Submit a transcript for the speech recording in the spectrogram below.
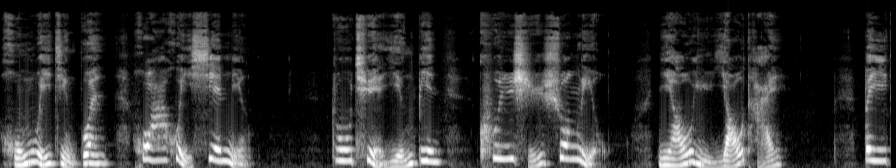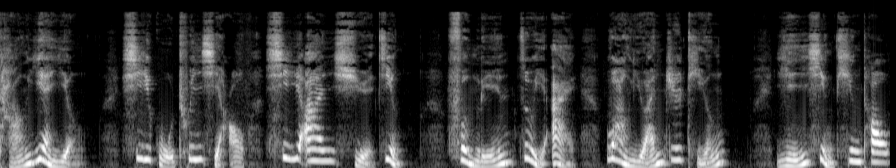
宏伟景观，花卉鲜明。朱雀迎宾，昆石双柳。鸟语瑶台，碑堂艳影；溪谷春晓，西安雪静。凤林最爱望园之庭，银杏听涛，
